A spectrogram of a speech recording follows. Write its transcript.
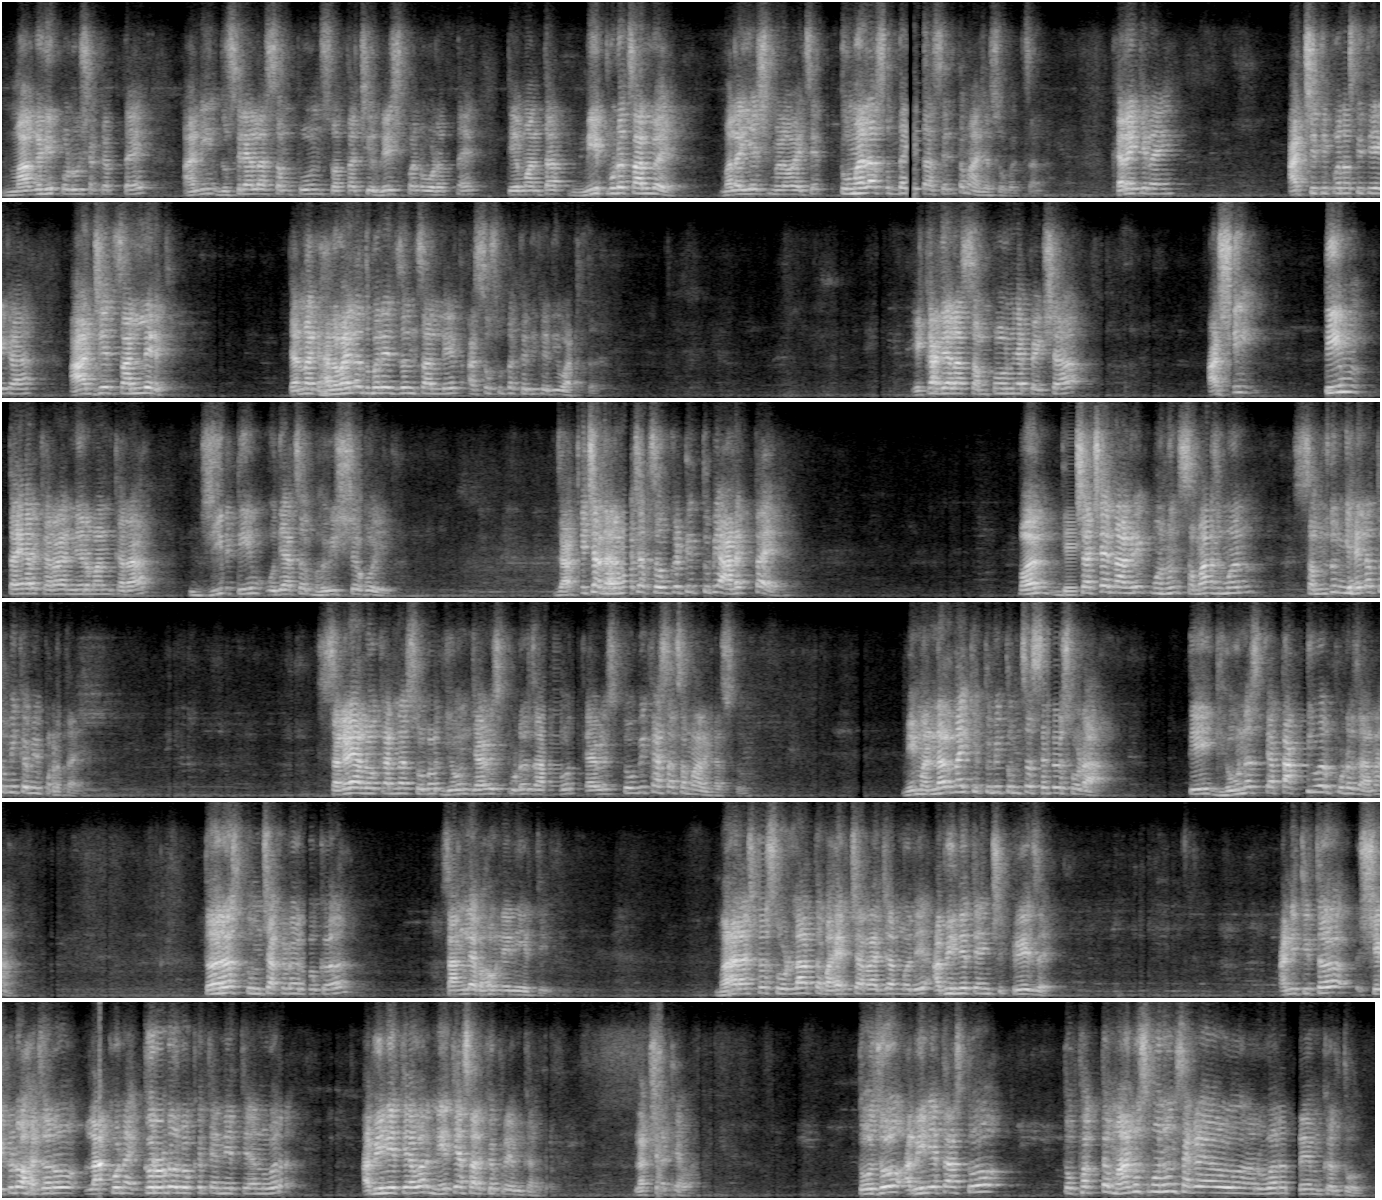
मागही पडू शकत नाहीत आणि दुसऱ्याला संपवून स्वतःची रेष पण ओढत नाहीत. ते म्हणतात मी पुढे चाललोय. मला यश मिळवायचे तुम्हाला सुद्धा येत असेल तर माझ्यासोबत चला. खरंय की नाही? आजची ती परिस्थिती आहे का? आज जे चाललेत त्यांना घालवायलाच बरेच जण चाललेत असं सुद्धा कधी कधी वाटतं. एखाद्याला संपवण्यापेक्षा अशी टीम तयार करा निर्माण करा जी टीम उद्याचं भविष्य होईल. जातीच्या धर्माच्या चौकटीत तुम्ही अडकताय. पण देशाचे नागरिक म्हणून समाज मन समजून घ्यायला तुम्ही कमी पडताय. सगळ्या लोकांना सोबत घेऊन ज्यावेळेस पुढे जातो त्यावेळेस तो विकासाचा मार्ग असतो. मी म्हणणार नाही की तुम्ही तुमचं सगळं सोडा. ते घेऊनच त्या ताकदीवर पुढे जा ना. तरच तुमच्याकडे लोक चांगल्या भावनेने येतील. महाराष्ट्र सोडला तर बाहेरच्या राज्यांमध्ये अभिनेत्यांची क्रेज आहे. आणि तिथं शेकडो हजारो लाखो नाही करोडो लोक त्या नेत्यांवर अभिनेत्यावर नेत्यासारखं प्रेम करतात. लक्षात ठेवा. तो जो अभिनेता असतो तो फक्त माणूस म्हणून सगळ्यावर प्रेम करतो.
